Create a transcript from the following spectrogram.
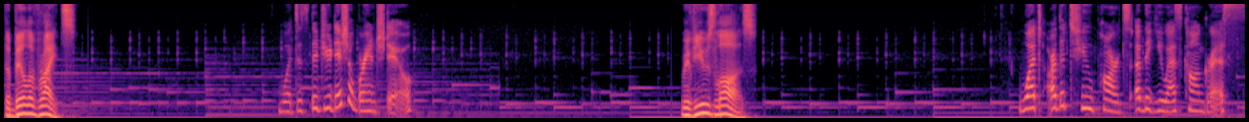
The Bill of Rights. What does the judicial branch do? Reviews laws. What are the two parts of the U.S. Congress?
